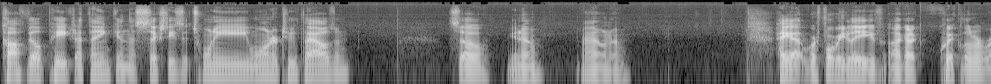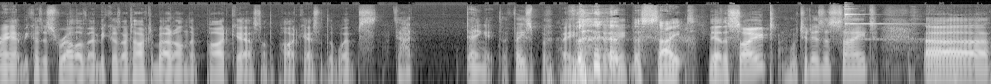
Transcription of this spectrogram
Coffeyville peaked, I think, in the '60s at twenty-one or two thousand. So you know, I don't know. Hey, uh, before we leave, I got a quick little rant because it's relevant because I talked about it on the podcast, not the podcast, but the web. God dang it, the Facebook page today. The site. yeah, the site, which it is a site. Uh,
